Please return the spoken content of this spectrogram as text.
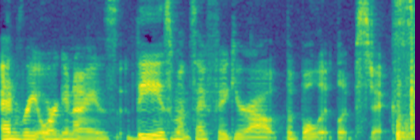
and reorganize these once I figure out the bullet lipsticks.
